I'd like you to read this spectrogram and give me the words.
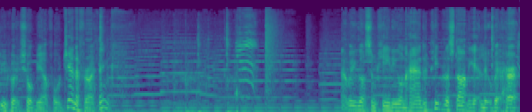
We put swap you for? Jennifer, I think. That we've got some healing on hand, and people are starting to get a little bit hurt.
